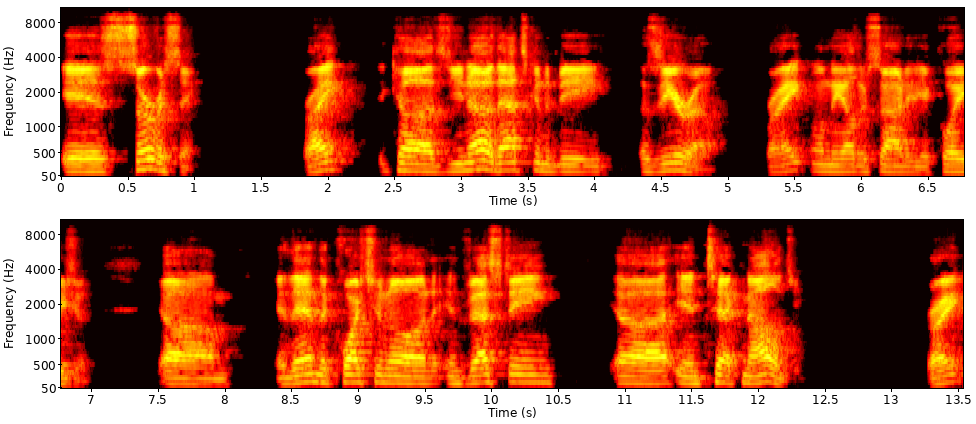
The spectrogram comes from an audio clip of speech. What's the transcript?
is servicing, right? Because you know that's going to be a zero, right, on the other side of the equation. Um, and then the question on investing uh, in technology, right?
